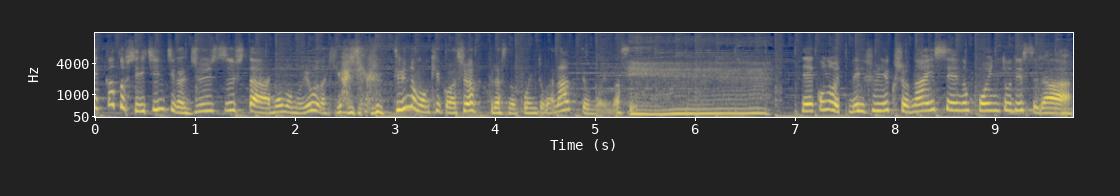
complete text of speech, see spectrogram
結果として一日が充実したもののような気がしてくるっていうのも結構私はプラスのポイントかなって思いますえ。えでこのリフレクション内省のポイントですが、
